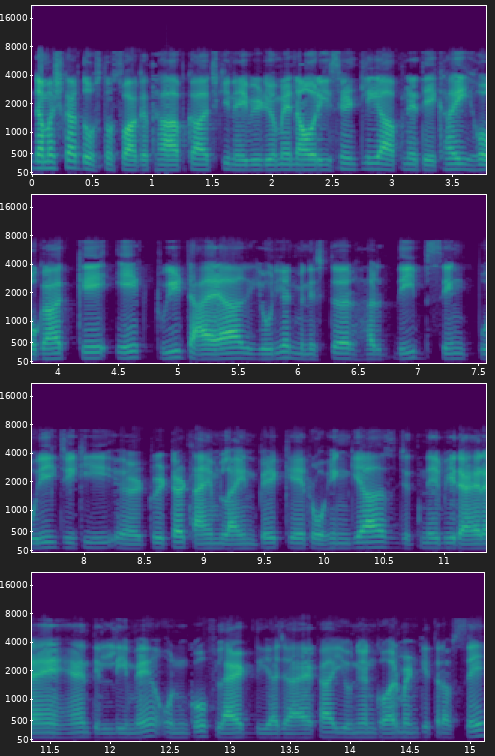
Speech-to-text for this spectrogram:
नमस्कार दोस्तों, स्वागत है आपका आज की नई वीडियो में। नाउ रिसेंटली आपने देखा ही होगा कि एक ट्वीट आया यूनियन मिनिस्टर हरदीप सिंह पुरी जी की ट्विटर टाइमलाइन पे कि रोहिंग्या जितने भी रह रहे हैं दिल्ली में, उनको फ्लैट दिया जाएगा यूनियन गवर्नमेंट की तरफ़ से।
